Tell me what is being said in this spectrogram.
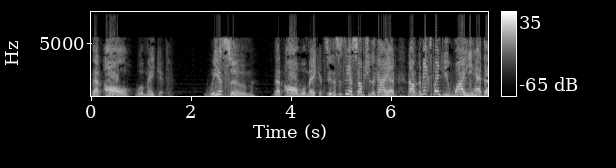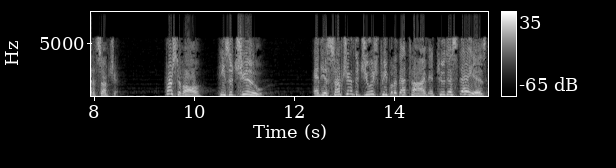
that all will make it. We assume that all will make it. See, this is the assumption the guy had. Now, let me explain to you why he had that assumption. First of all, he's a Jew. And the assumption of the Jewish people at that time, and to this day is,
